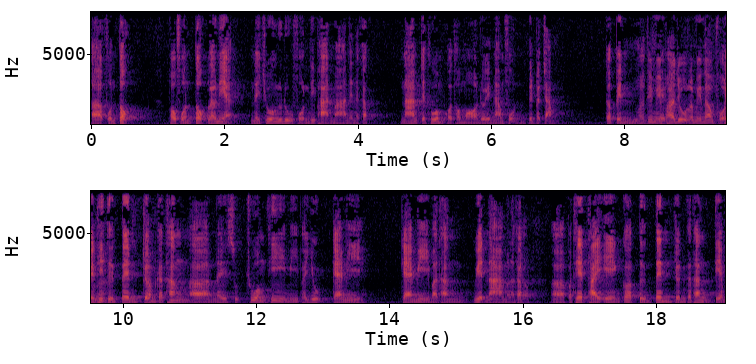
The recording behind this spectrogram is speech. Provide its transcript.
เอ่อฝนตก พอฝนตกแล้วเนี่ยในช่วงฤดูฝนที่ผ่านมาเนี่ยนะครับน้ำจะท่วมกทม โดยน้ำฝนเป็นประจำก็เป็นเมื่อที่มีเป็นพายุและมีน้ำฝนเป็นที่ตื่นเต้นจนกระทั่งเอ่อในช่วงที่มีพายุแกมี แกมีมาทางเวียดนามนะครับครับเอ่อ ประเทศไทยเองก็ตื่นเต้นจนกระทั่งเตรียม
